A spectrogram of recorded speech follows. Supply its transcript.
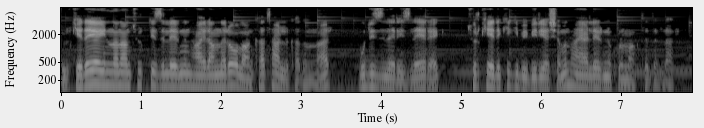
Ülkede yayınlanan Türk dizilerinin hayranları olan Katarlı kadınlar bu dizileri izleyerek Türkiye'deki gibi bir yaşamın hayallerini kurmaktadırlar.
